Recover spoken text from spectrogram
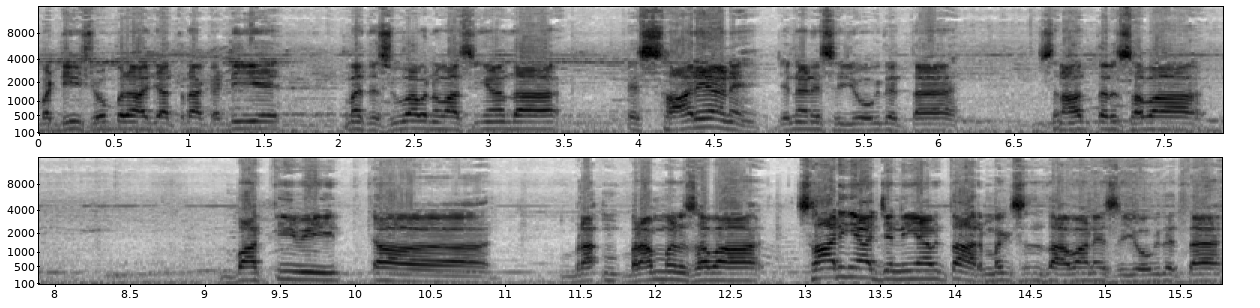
ਵੱਡੀ ਸ਼ੋਭਾ ਯਾਤਰਾ ਕੱਢੀ ਹੈ ਮੈਂ ਦਸੂਆ ਨਿਵਾਸੀਆਂ ਦਾ ਤੇ ਸਾਰਿਆਂ ਨੇ ਜਿਨ੍ਹਾਂ ਨੇ ਸਹਿਯੋਗ ਦਿੱਤਾ ਹੈ। ਸਨਾਤਨ ਸਭਾ, ਬਾਕੀ ਵੀ ਬ੍ਰਾਹਮਣ ਸਭਾ, ਸਾਰੀਆਂ ਜਿੰਨੀਆਂ ਵੀ ਧਾਰਮਿਕ ਸੰਸਥਾਵਾਂ ਨੇ ਸਹਿਯੋਗ ਦਿੱਤਾ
